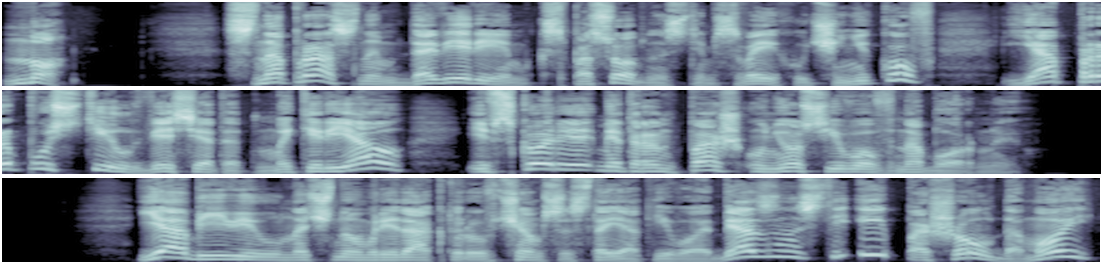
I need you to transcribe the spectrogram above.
Но с напрасным доверием к способностям своих учеников я пропустил весь этот материал, и вскоре Метранпаш унес его в наборную. Я объявил ночному редактору, в чем состоят его обязанности, и пошел домой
